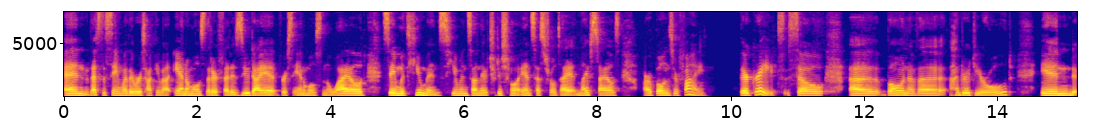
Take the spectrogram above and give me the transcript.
And that's the same whether we're talking about animals that are fed a zoo diet versus animals in the wild. Same with humans. Humans on their traditional ancestral diet and lifestyles, our bones are fine they're great. So a bone of a hundred year old in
